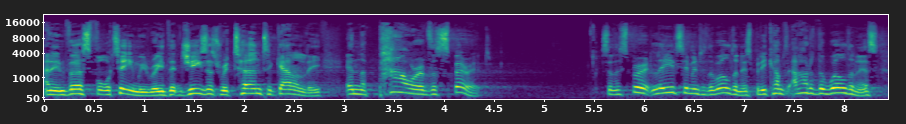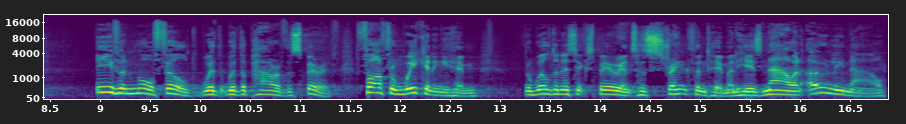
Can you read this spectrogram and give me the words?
and in verse 14 we read that Jesus returned to Galilee in the power of the Spirit. So the Spirit leads him into the wilderness, but he comes out of the wilderness even more filled with, with the power of the Spirit. Far from weakening him, the wilderness experience has strengthened him, and he is now and only now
